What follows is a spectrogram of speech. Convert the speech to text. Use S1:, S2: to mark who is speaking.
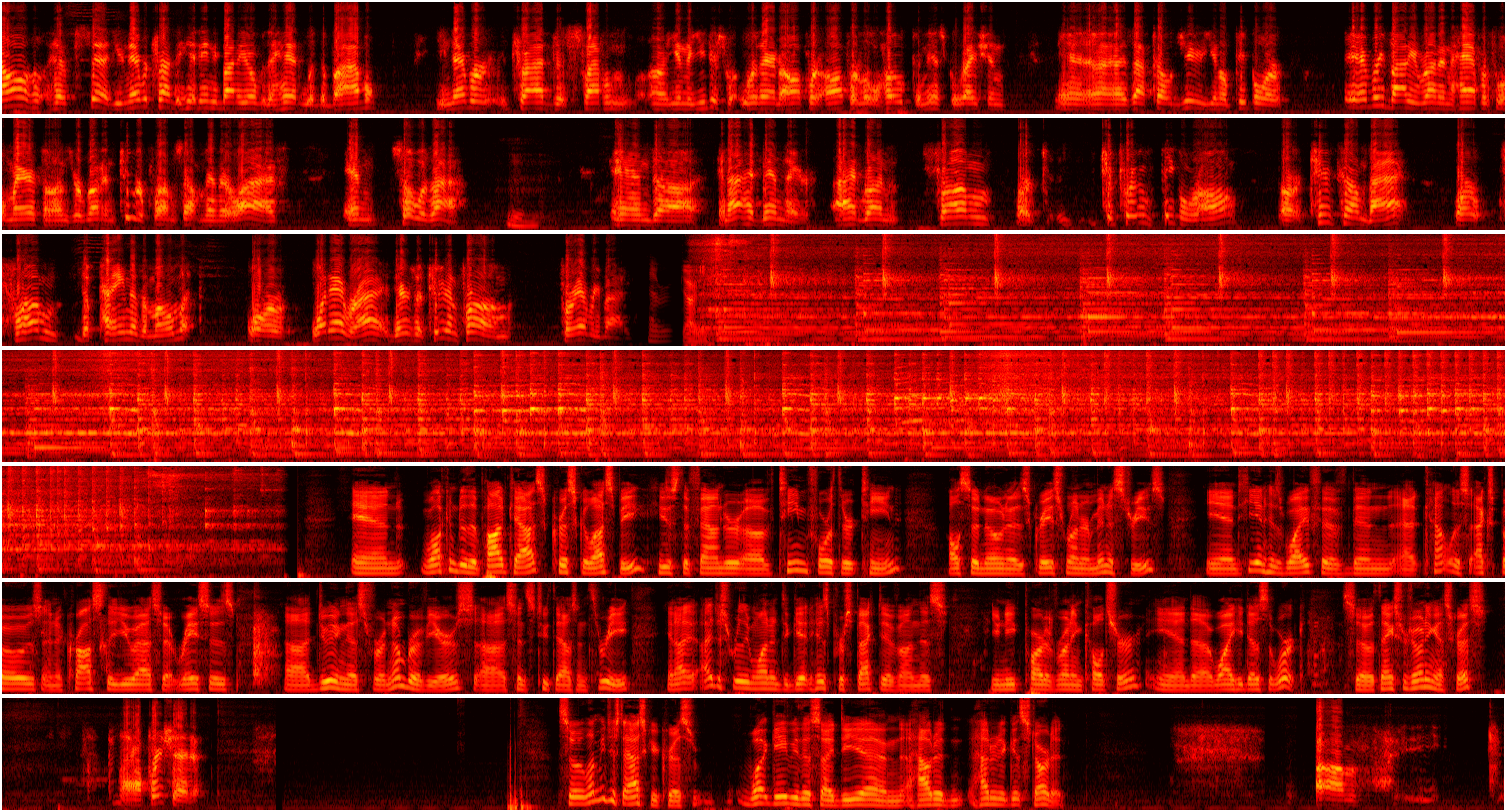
S1: all have said you never tried to hit anybody over the head with the Bible. You never tried to slap them. Uh, you know, you just were there to offer offer a little hope and inspiration. And uh, as I've told you, you know, people are everybody running half or full marathons or running to or from something in their life, and so was I. Mm-hmm. And uh, and I had been there. I had run from or t- to prove people wrong, or to come back, or from the pain of the moment, or whatever. I, there's a to and from for everybody. Started.
S2: And welcome to the podcast, Chris Gillespie. He's the founder of Team 413, also known as Grace Runner Ministries. And he and his wife have been at countless expos and across the U.S. at races, uh, doing this for a number of years, uh, since 2003. And I, I, just really wanted to get his perspective on this unique part of running culture and uh, why he does the work. So thanks for joining us, Chris.
S1: I appreciate it.
S2: So let me just ask you, Chris, what gave you this idea, and how did how did it get started?
S1: Um,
